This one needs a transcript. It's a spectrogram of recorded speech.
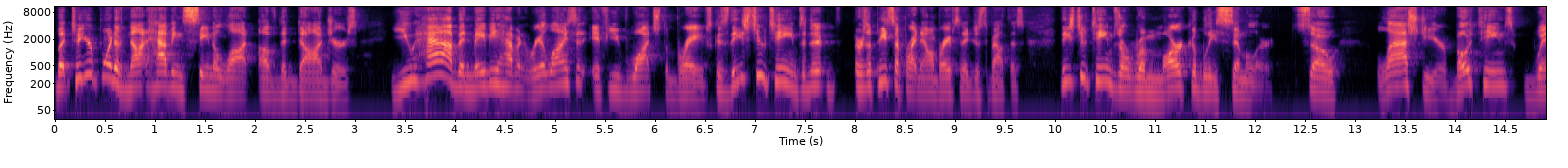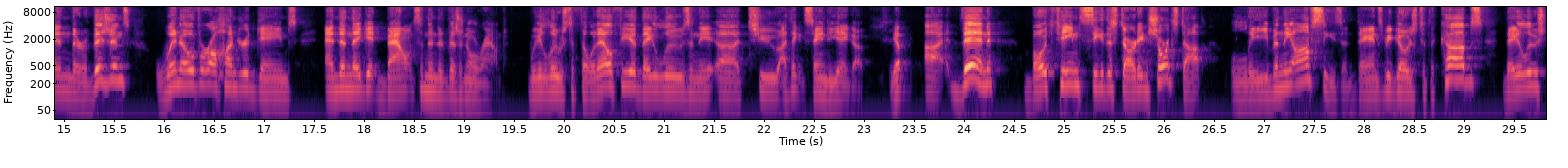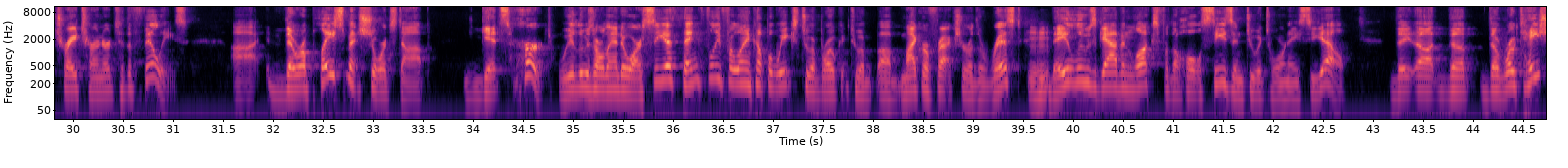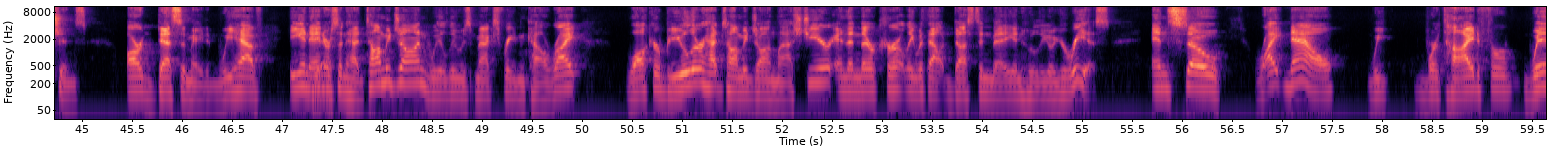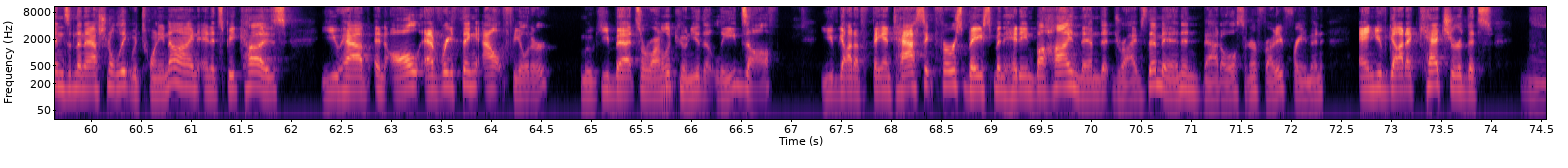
But to your point of not having seen a lot of the Dodgers, you have and maybe haven't realized it if you've watched the Braves because these two teams and there's a piece up right now on Braves today just about this. These two teams are remarkably similar. So last year, both teams win their divisions, win over 100 games, and then they get bounced in the divisional round. We lose to Philadelphia, they lose in the uh, to I think San Diego. Yep. Uh, then both teams see the starting shortstop leave in the offseason. Dansby goes to the Cubs. They lose Trey Turner to the Phillies. Uh, the replacement shortstop gets hurt. We lose Orlando Arcia, thankfully for only a couple weeks to a broken to a, a microfracture of the wrist. Mm-hmm. They lose Gavin Lux for the whole season to a torn ACL. The uh, the the rotations are decimated. We have Ian Anderson yeah. had Tommy John. We lose Max Fried and Kyle Wright. Walker Buehler had Tommy John last year, and then they're currently without Dustin May and Julio Urias. And so right now we we're tied for wins in the National League with 29, and it's because you have an all everything outfielder, Mookie Betts or Ronald Acuña, that leads off. You've got a fantastic first baseman hitting behind them that drives them in, and Matt Olson or Freddie Freeman. And you've got a catcher that's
